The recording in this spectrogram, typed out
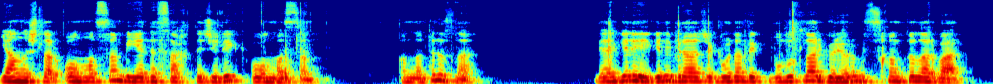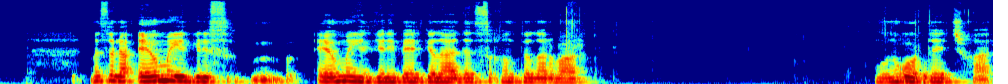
Yanlışlar olmasın bir yerde sahtecilik olmasın. Anladınız mı? Belgeyle ilgili birazcık buradan bir bulutlar görüyorum. Bir sıkıntılar var. Mesela evle ilgili evle ilgili belgelerde sıkıntılar var. Bunu ortaya çıkar.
